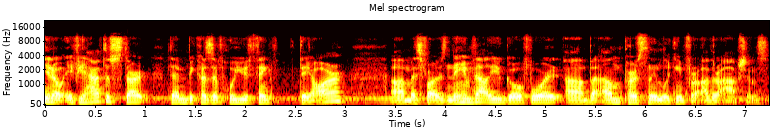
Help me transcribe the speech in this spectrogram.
you know, if you have to start them because of who you think they are, um, as far as name value, go for it. Uh, but I'm personally looking for other options.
